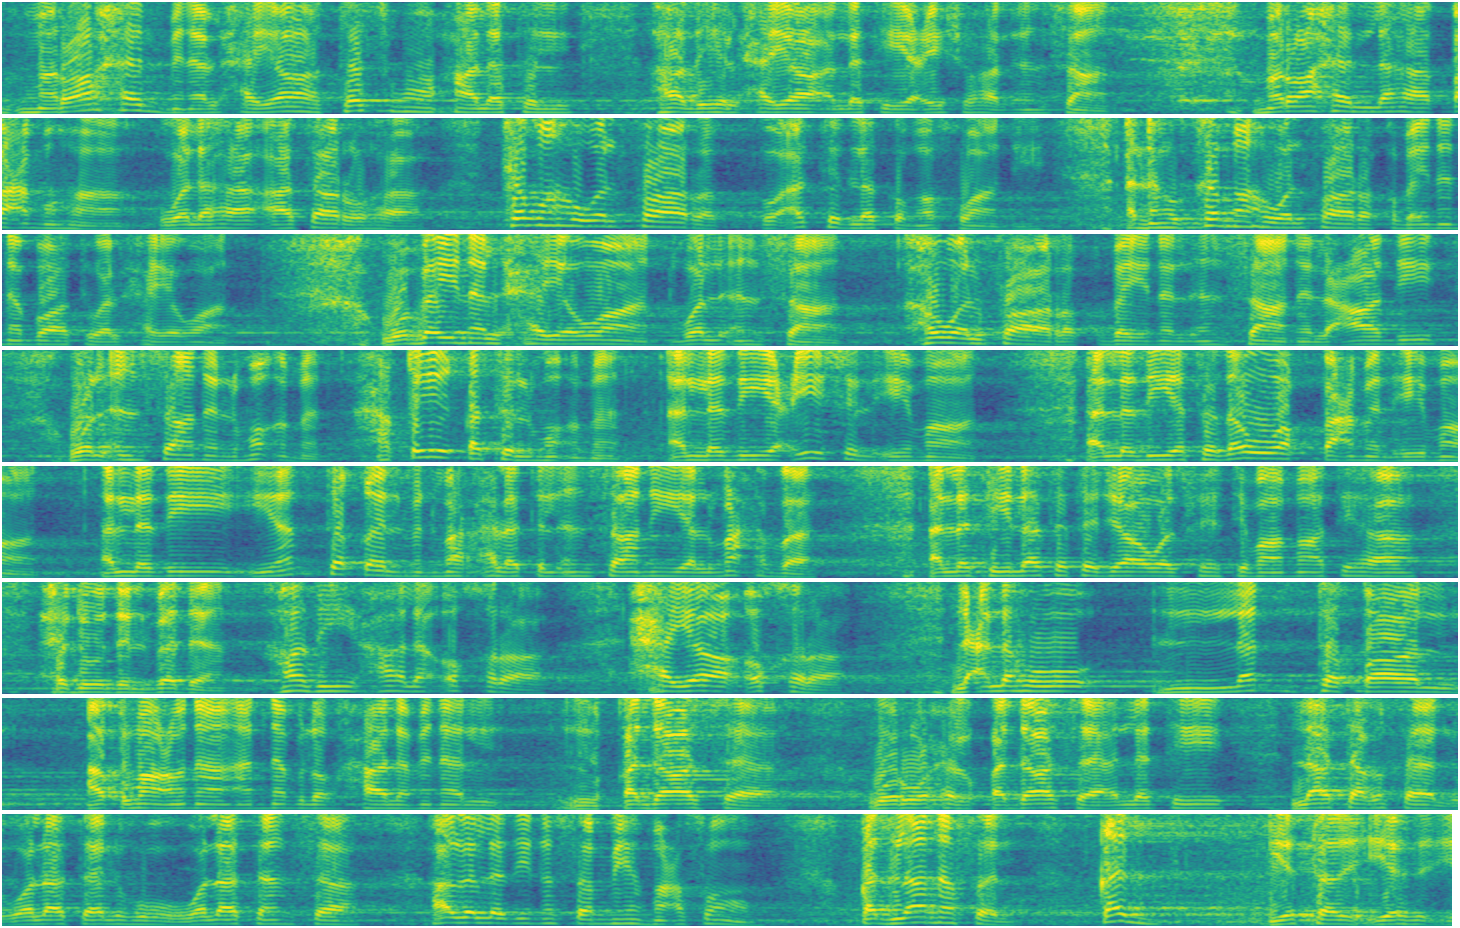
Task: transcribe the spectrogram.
مراحل من الحياة تسمو حالة هذه الحياة التي يعيشها الإنسان. مراحل لها طعمها ولها آثارها. كما هو الفارق أؤكد لكم أخواني أنه كما هو الفارق بين النبات والحيوان وبين الحيوان والإنسان هو الفارق بين الإنسان العادي والإنسان المؤمن حقيقة المؤمن الذي يعيش الإيمان الذي يتذوق طعم الإيمان الذي ينتقل من مرحلة الإنسانية المحضة التي لا تتجاوز في اهتماماتها حدود البدن. هذه حالة أخرى حياة أخرى. لعله لن تطال أطماعنا أن نبلغ حاله من القداسة وروح القداسة التي لا تغفل ولا تلهو ولا تنسى. هذا الذي نسميه معصوم. قد لا نصل. قد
